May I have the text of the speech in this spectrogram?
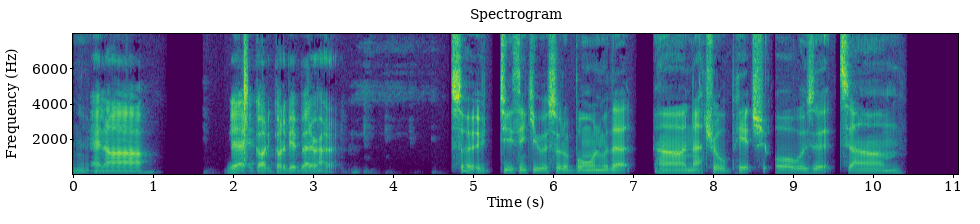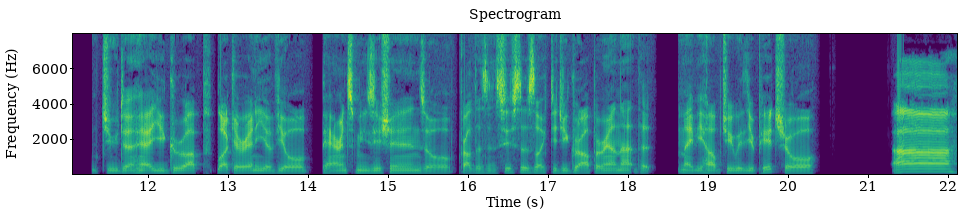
yeah. and uh yeah, got got a bit better at it. So, do you think you were sort of born with that uh, natural pitch, or was it um, due to how you grew up? Like, are any of your parents musicians or brothers and sisters? Like, did you grow up around that that maybe helped you with your pitch, or Uh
